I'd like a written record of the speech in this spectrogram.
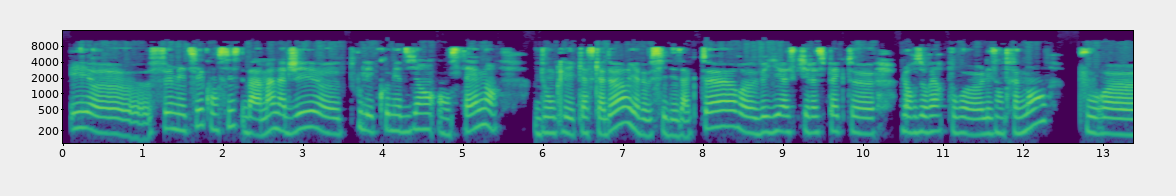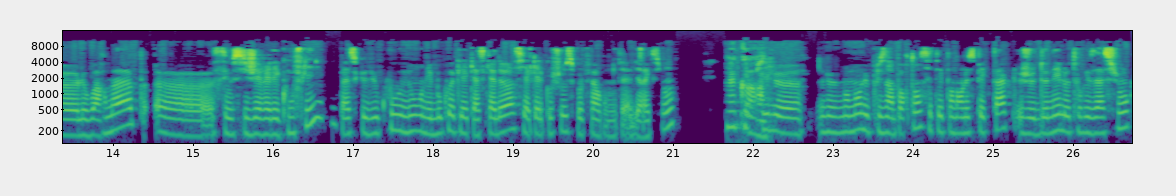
Et euh, ce métier consiste bah, à manager euh, tous les comédiens en scène, donc les cascadeurs. Il y avait aussi des acteurs, euh, veiller à ce qu'ils respectent euh, leurs horaires pour euh, les entraînements, pour euh, le warm-up. Euh, c'est aussi gérer les conflits parce que du coup, nous, on est beaucoup avec les cascadeurs. S'il y a quelque chose, il faut le faire remonter à la direction. D'accord. Et puis le, le moment le plus important, c'était pendant le spectacle, je donnais l'autorisation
